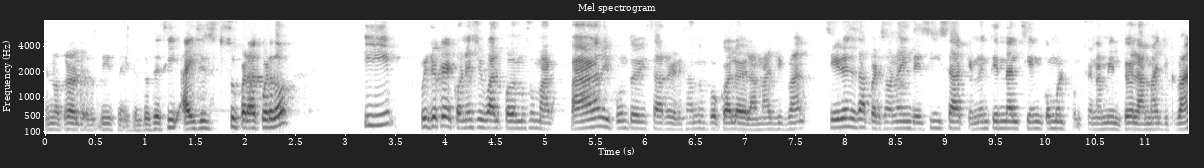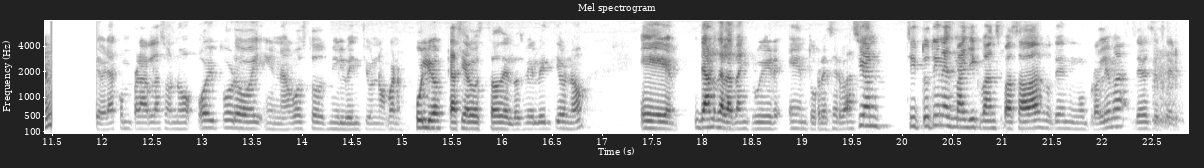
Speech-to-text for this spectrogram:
en otro de los Disney. Entonces sí, ahí sí súper de acuerdo. Y pues yo creo que con eso igual podemos sumar, para mi punto de vista, regresando un poco a lo de la Magic Band, si eres esa persona indecisa que no entiende al 100 cómo el funcionamiento de la Magic Band, debería comprarlas o no hoy por hoy, en agosto 2021, bueno, julio, casi agosto del 2021, eh, ya no te las va a incluir en tu reservación. Si tú tienes Magic Bands pasadas, no tienes ningún problema, debes de ser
